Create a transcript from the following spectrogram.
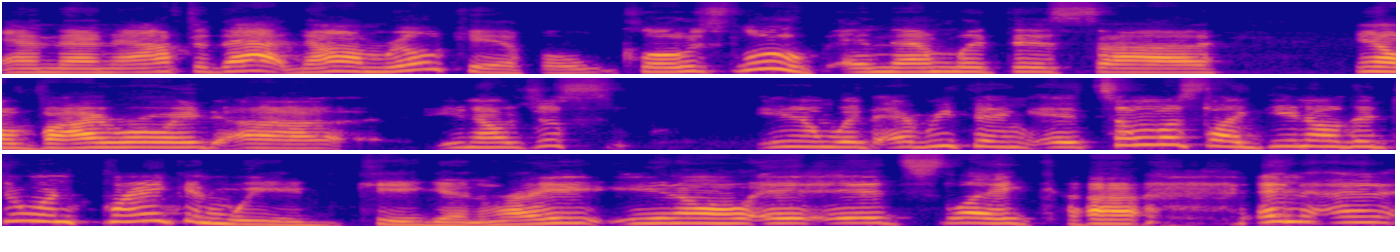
and then after that, now I'm real careful, closed loop. And then with this uh you know, viroid, uh, you know, just you know, with everything, it's almost like you know they're doing Frankenweed, Keegan, right? You know, it, it's like, uh, and and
